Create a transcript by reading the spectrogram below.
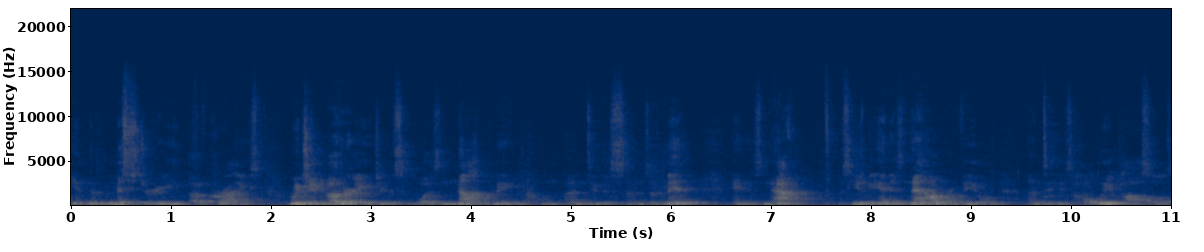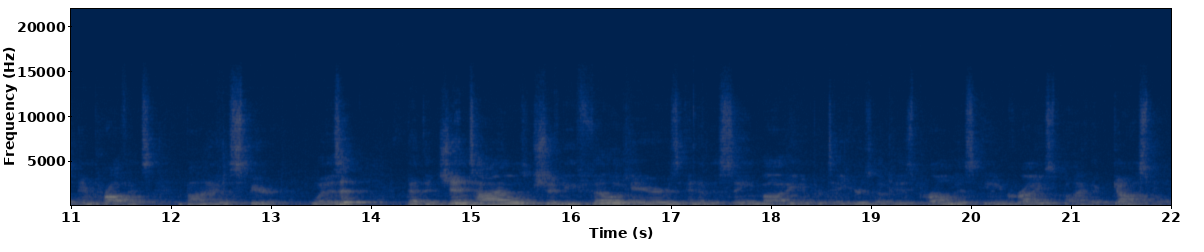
in the mystery of Christ, which in other ages was not made known unto the sons of men, and is now, excuse me, and is now revealed unto his holy apostles and prophets by the Spirit. What is it? that the Gentiles should be fellow heirs and of the same body and partakers of his promise in Christ by the gospel.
